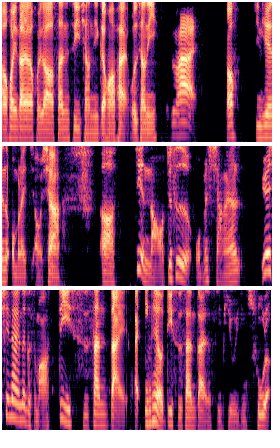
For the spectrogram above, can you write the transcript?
啊，欢迎大家回到三 C 强尼干花派，我是强尼。我是派，好，今天我们来讲一下啊、电脑就是我们想要，因为现在那个什么第十三代，哎，Intel 第十三代的 CPU 已经出了，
